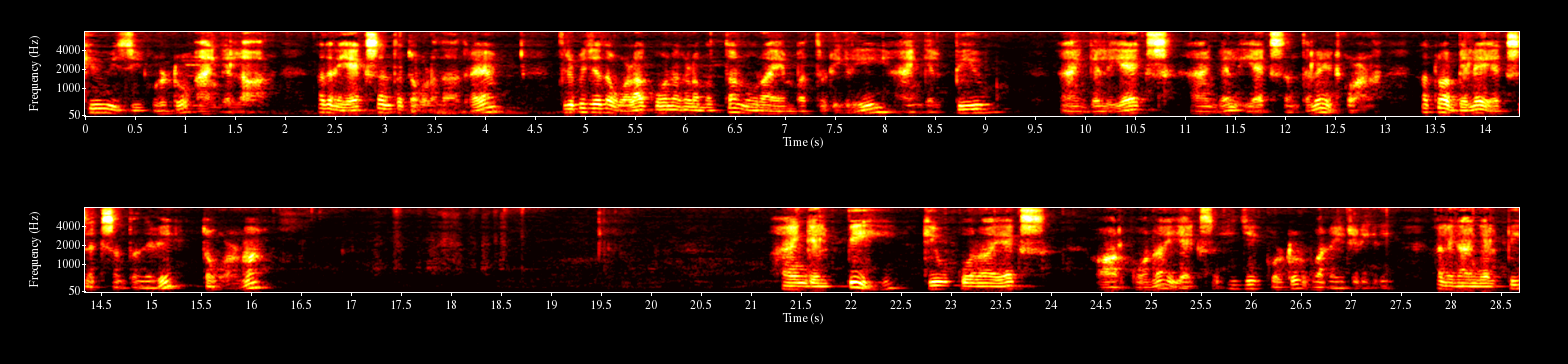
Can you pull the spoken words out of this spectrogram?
Q is equal to angle R ಅದನ್ನು ಎಕ್ಸ್ ಅಂತ ತಗೊಳ್ಳೋದಾದರೆ ತ್ರಿಭುಜದ ಒಳಕೋನಗಳ ಮೊತ್ತ ನೂರ ಎಂಬತ್ತು ಡಿಗ್ರಿ. Angle P U angle X angle X ಅಂತಲೇ ಇಟ್ಕೊಳ್ಳೋಣ. ಅಥವಾ ಬೆಲೆ ಎಕ್ಸ್ ಎಕ್ಸ್ ಅಂತಂದೇಳಿ ತಗೊಳ್ಳೋಣ. ಆ್ಯಂಗಲ್ ಪಿ ಕ್ಯೂ ಕೋನ ಎಕ್ಸ್ ಆರ್ ಕೋನ X is to one eighty degree ಅಲ್ಲಿಗೆ angle P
